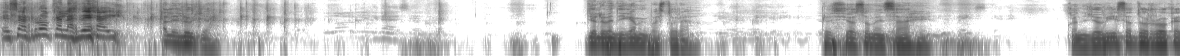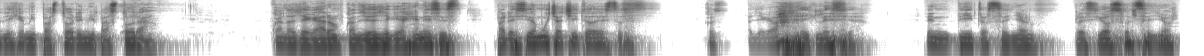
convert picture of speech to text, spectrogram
Esas rocas las deja ahí. Aleluya. Dios le bendiga a mi pastora. Precioso mensaje. Cuando yo vi esas dos rocas, dije mi pastor y mi pastora. Cuando llegaron, cuando yo llegué a Génesis, pareció un muchachito de estos. Llegaba a la iglesia. Bendito Señor. Precioso el Señor.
